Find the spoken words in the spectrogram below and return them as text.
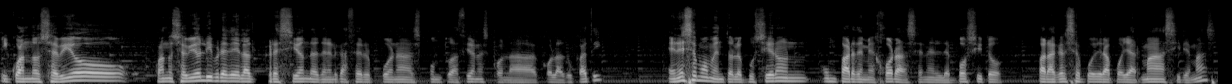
Y cuando se vio cuando se vio libre de la presión de tener que hacer buenas puntuaciones con la, con la Ducati, en ese momento le pusieron un par de mejoras en el depósito para que él se pudiera apoyar más y demás,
